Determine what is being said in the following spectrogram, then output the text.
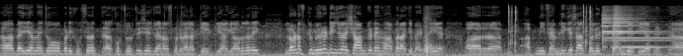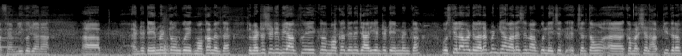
बैरिया में जो बड़ी खूबसूरत खूबसूरती से जो है ना उसको डेवलप किया गया। और उधर एक लॉट ऑफ़ कम्युनिटी जो है शाम के टाइम वहाँ पर आके बैठती है और अपनी फैमिली के साथ क्वालिटी टाइम देती है अपनी फैमिली को जो है ना एंटरटेनमेंट का उनको एक मौका मिलता है। तो मेट्रो सिटी भी आपको एक मौका देने जा रही है एंटरटेनमेंट का। उसके अलावा डेवलपमेंट के हवाले से मैं आपको ले चलता हूँ कमर्शियल हब की तरफ़।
